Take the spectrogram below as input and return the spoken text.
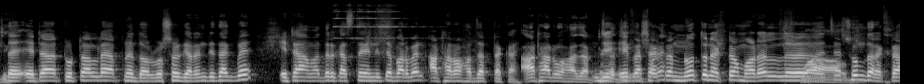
জি। তো এটা টোটালটা আপনি দশ বছর গ্যারান্টি থাকবে। এটা আমাদের কাছ থেকে নিতে পারবেন আঠারো হাজার টাকা আঠারো হাজার জি এই পাশে একটা নতুন একটা মডেল রয়েছে সুন্দর একটা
